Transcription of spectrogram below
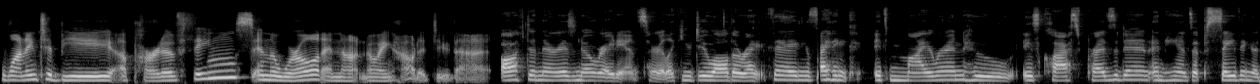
wanting to be a part of things in the world and not knowing how to do that. often there is no right answer. Like you do all the right things. I think it's Myron who is class president and he ends up saving a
